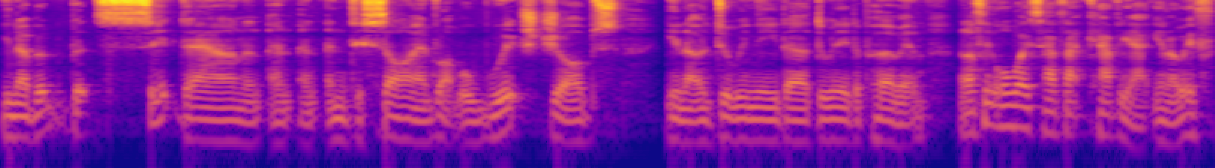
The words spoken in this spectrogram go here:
You know, but but sit down and, and, and decide right. Well, which jobs you know, do we need a do we need a permit? And I think always have that caveat. You know, if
